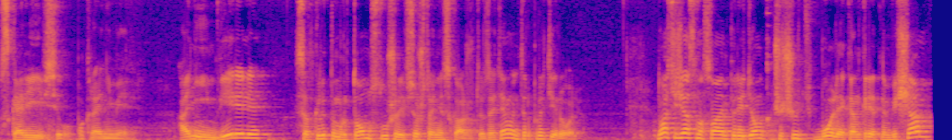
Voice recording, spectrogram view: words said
Скорее всего, по крайней мере. Они им верили, с открытым ртом слушали все, что они скажут, и затем интерпретировали. Ну а сейчас мы с вами перейдем к чуть-чуть более конкретным вещам.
